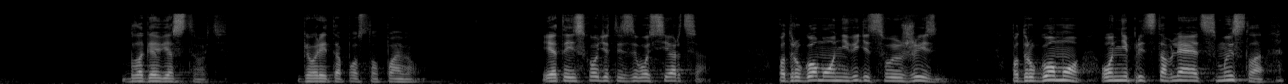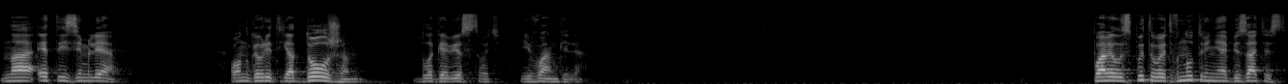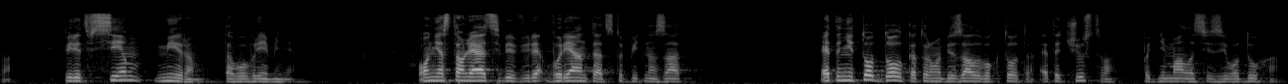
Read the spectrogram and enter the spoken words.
благовествовать, говорит апостол Павел. И это исходит из его сердца. По-другому он не видит свою жизнь. По-другому он не представляет смысла на этой земле. Он говорит, я должен благовествовать Евангелие. Павел испытывает внутреннее обязательство перед всем миром того времени. Он не оставляет себе варианта отступить назад. Это не тот долг, которым обязал его кто-то. Это чувство поднималось из его духа.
